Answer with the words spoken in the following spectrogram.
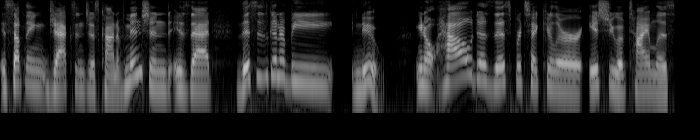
is something Jackson just kind of mentioned is that this is going to be new. You know, how does this particular issue of Timeless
